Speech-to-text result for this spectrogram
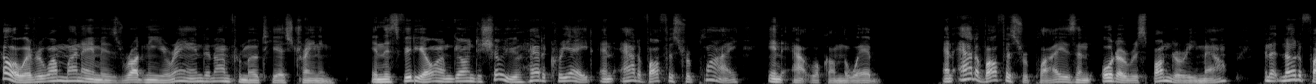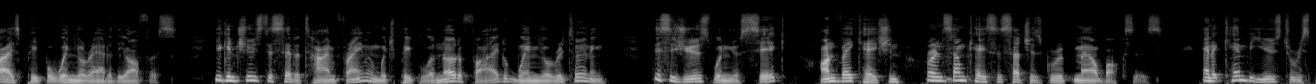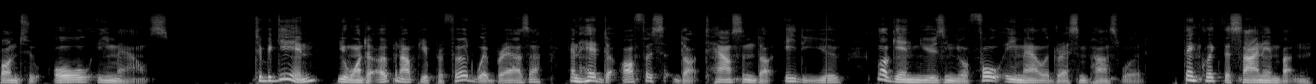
Hello everyone, my name is Rodney Urand and I'm from OTS Training. In this video I'm going to show you how to create an out-of-office reply in Outlook on the web. An out-of-office reply is an autoresponder email and it notifies people when you're out of the office. You can choose to set a time frame in which people are notified when you're returning. This is used when you're sick, on vacation, or in some cases such as group mailboxes. And it can be used to respond to all emails. To begin, you want to open up your preferred web browser and head to office.towson.edu, log in using your full email address and password. Then click the Sign In button.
